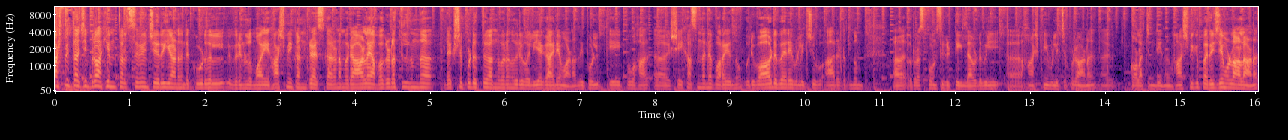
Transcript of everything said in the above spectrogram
ഹാഷ്മി താജ് ഇബ്രാഹിം തത്സമയം ചേരുകയാണ് അതിന്റെ കൂടുതൽ വിവരങ്ങളുമായി. ഹാഷ്മി കൺഗ്രസ് കാരണം ഒരാളെ അപകടത്തിൽ നിന്ന് രക്ഷപ്പെടുത്തുക എന്ന് പറയുന്നത് ഒരു വലിയ കാര്യമാണ്. അതിപ്പോൾ ഇപ്പോൾ ഷെയ്ഖ് ഹസൻ തന്നെ പറയുന്നു. ഒരുപാട് പേരെ വിളിച്ചു. ആരുടെ റെസ്പോൺസ് കിട്ടിയില്ല. ഒടുവിൽ ഹാഷ്മി വിളിച്ചപ്പോഴാണ് കോൾ അറ്റൻഡ് ചെയ്യുന്നത്. ഹാഷ്മിക്ക് പരിചയമുള്ള ആളാണ്.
